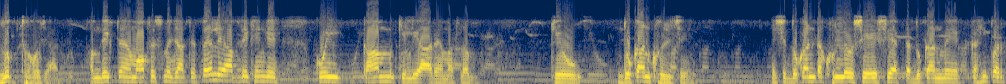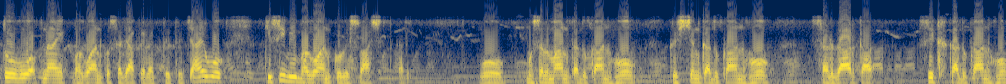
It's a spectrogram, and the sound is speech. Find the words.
लुप्त हो जाते हम देखते हैं हम ऑफ़िस में जाते हैं पहले आप देखेंगे कोई काम के लिए आ रहे हैं मतलब কেউ দোকান খুলছে ऐसे दुकान टा खुले से ऐसे एक दुकान में कहीं पर तो वो अपना एक भगवान को सजा के रखते थे चाहे वो किसी भी भगवान को विश्वास करे वो मुसलमान का दुकान हो क्रिश्चियन का दुकान हो सरदार का सिख का दुकान हो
